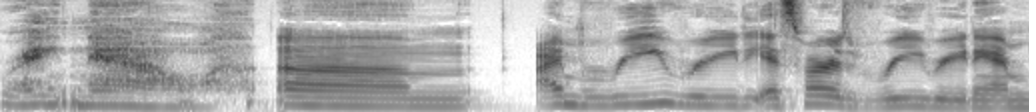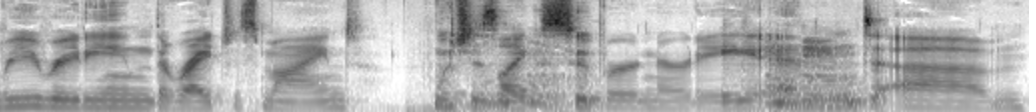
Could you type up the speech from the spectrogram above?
right now? Um, I'm rereading. As far as rereading, I'm rereading The Righteous Mind, which is like super nerdy and. Um,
